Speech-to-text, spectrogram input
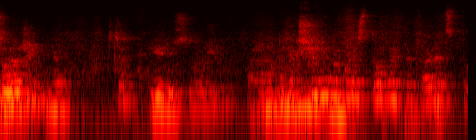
Сложить, нет? Що? Перец сложить. Е, Ну, якщо ви використовуєте перець, то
